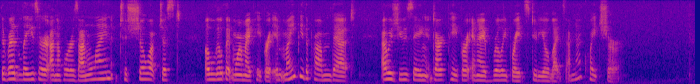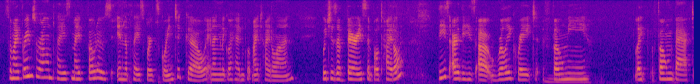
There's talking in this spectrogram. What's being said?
the red laser on the horizontal line to show up just a little bit more on my paper. It might be the problem that I was using dark paper and I have really bright studio lights. I'm not quite sure. So my frames are all in place. My photo's in the place where it's going to go and I'm going to go ahead and put my title on, which is a very simple title. These are these uh, really great foamy, like foam backed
